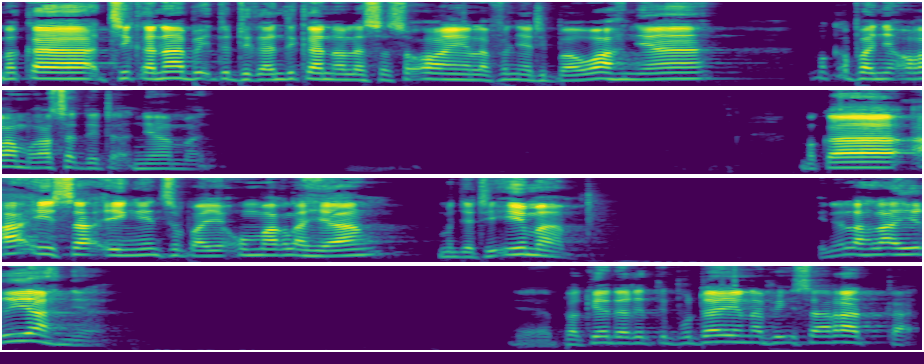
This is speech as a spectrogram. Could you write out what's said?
maka jika Nabi itu digantikan oleh seseorang yang levelnya di bawahnya, maka banyak orang merasa tidak nyaman. Maka Aisyah ingin supaya Umar lah yang menjadi imam. Inilah lahiriahnya. Ya, bagian dari tipu daya yang Nabi isyaratkan.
